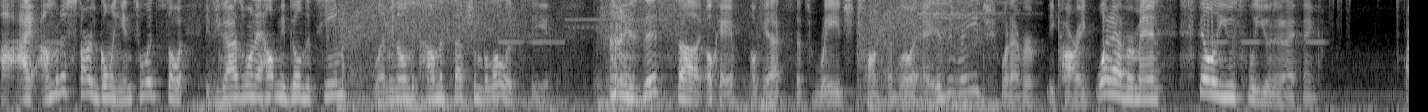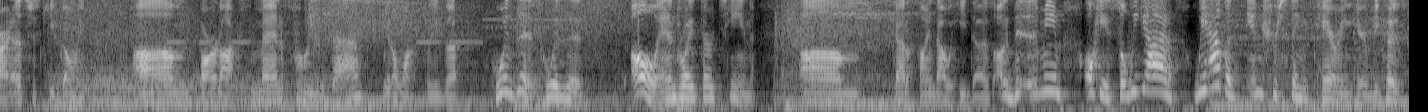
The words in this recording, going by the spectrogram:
I, I'm going to start going into it. So if you guys want to help me build a team, let me know in the comment section below. Let's see. is this, uh, okay, okay, that's that's Rage Trunks, I blew it. Is it Rage? Whatever. Ikari. Whatever, man. Still a useful unit, I think. Alright, let's just keep going. Um, Bardock's Men, Frieza. We don't want Frieza. Who is this? Who is this? Oh, Android 13. Um, gotta find out what he does. Oh, I mean, okay, so we got, we have an interesting pairing here because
